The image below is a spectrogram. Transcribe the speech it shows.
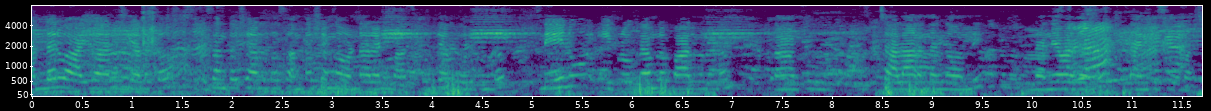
అందరూ ఆయుధ ఆరోగ్యాలతో సుఖ సంతోషాలతో సంతోషంగా ఉండాలని మనస్ఫూర్తిగా కోరుకుంటూ నేను ఈ ప్రోగ్రాంలో పాల్గొనడం నాకు చాలా ఆనందంగా ఉంది. ధన్యవాదాలు. థ్యాంక్ యూ సో మచ్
